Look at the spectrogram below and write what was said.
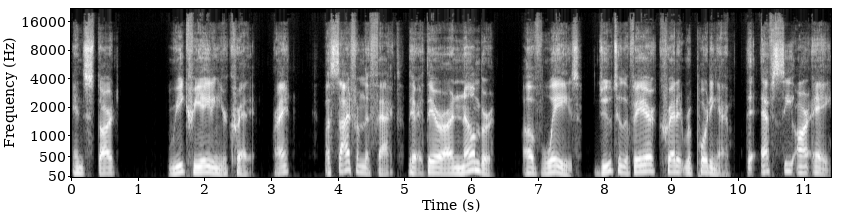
and start recreating your credit, right? Aside from the fact there, there are a number of ways due to the Fair Credit Reporting Act, the FCRA.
